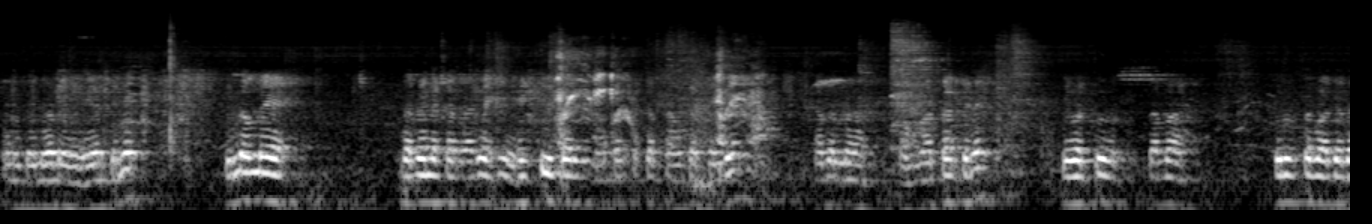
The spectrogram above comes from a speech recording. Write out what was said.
ನಾನು ಧನ್ಯವಾದಗಳನ್ನು ಹೇಳ್ತೀನಿ. ಇನ್ನೊಮ್ಮೆ ಸಭೆಯನ್ನು ಕರ್ನಾಟಕ ಹೆಚ್ಚು ವಿಚಾರವಾಗಿ ಮಾತಾಡ್ತಕ್ಕಂಥ ಅವಕಾಶ ಇದೆ. ಅದನ್ನು ನಾನು ಮಾತಾಡ್ತೇನೆ. ಇವತ್ತು ನಮ್ಮ ಕುರು ಸಮಾಜದ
